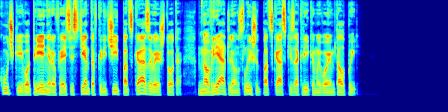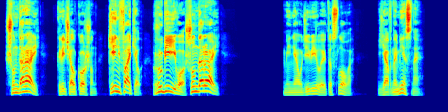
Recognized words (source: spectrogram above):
кучка его тренеров и ассистентов кричит, подсказывая что-то, но вряд ли он слышит подсказки за криком и воем толпы. «Шундарай!» — кричал Коршун. «Кинь факел! Руби его! Шундарай!» Меня удивило это слово. Явно местная.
